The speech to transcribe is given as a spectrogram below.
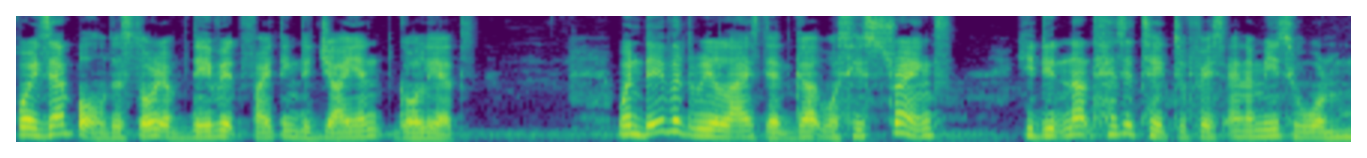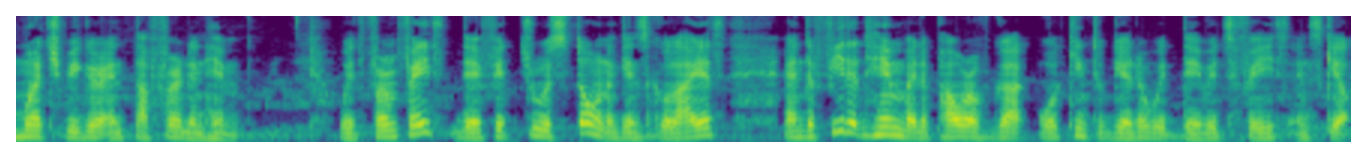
For example, the story of David fighting the giant Goliath. When David realized that God was his strength, he did not hesitate to face enemies who were much bigger and tougher than him. With firm faith, David threw a stone against Goliath and defeated him by the power of God, working together with David's faith and skill.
